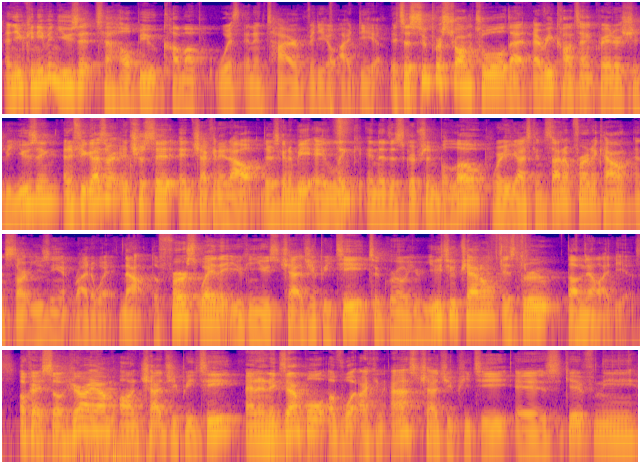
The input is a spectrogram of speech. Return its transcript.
and you can even use it to help you come up with an entire video idea. It's a super strong tool that every content creator should be using. And if you guys are interested interested in checking it out, there's gonna be a link in the description below where you guys can sign up for an account and start using it right away. Now, the first way that you can use ChatGPT to grow your YouTube channel is through thumbnail ideas. Okay, so here I am on ChatGPT and an example of what I can ask ChatGPT is give me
